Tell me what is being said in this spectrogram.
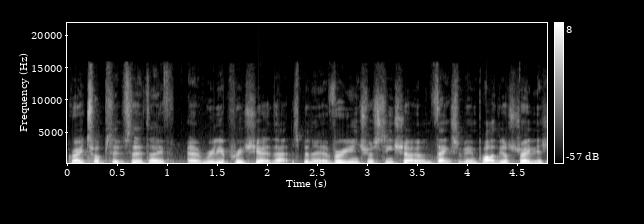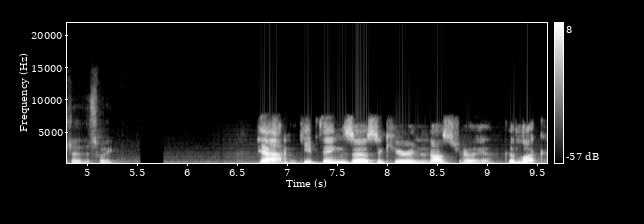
Great top tips there, Dave. Uh, really appreciate that. It's been a, very interesting show, and thanks for being part of the Australia show this week. Yeah, keep things uh, secure in Australia. Good luck.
